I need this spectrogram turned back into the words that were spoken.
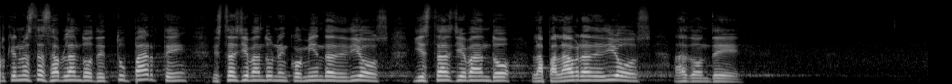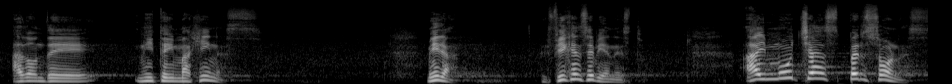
porque no estás hablando de tu parte, estás llevando una encomienda de Dios y estás llevando la palabra de Dios a donde, a donde ni te imaginas. Mira, fíjense bien esto. Hay muchas personas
